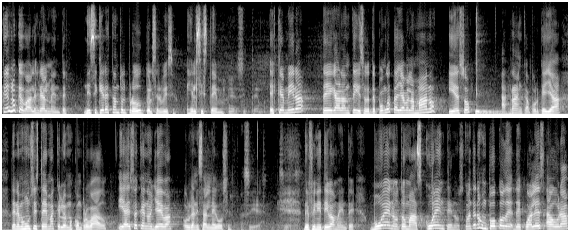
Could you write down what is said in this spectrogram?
¿Qué es lo que vale realmente? Ni siquiera es tanto el producto, el servicio, es el sistema. El sistema. Es que mira, te garantizo que te pongo esta llave en las manos y eso arranca, porque ya tenemos un sistema que lo hemos comprobado. Y a eso es que nos lleva a organizar el negocio. Así es. Definitivamente. Bueno, Tomás, cuéntenos, cuéntenos un poco de, cuál es ahora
